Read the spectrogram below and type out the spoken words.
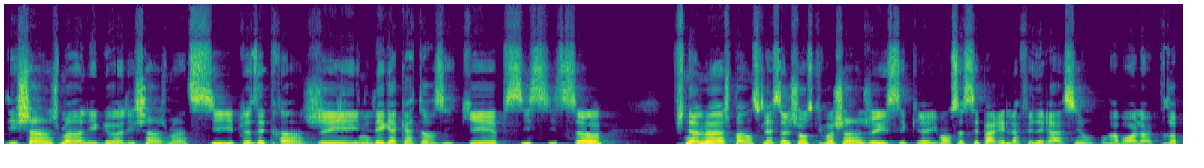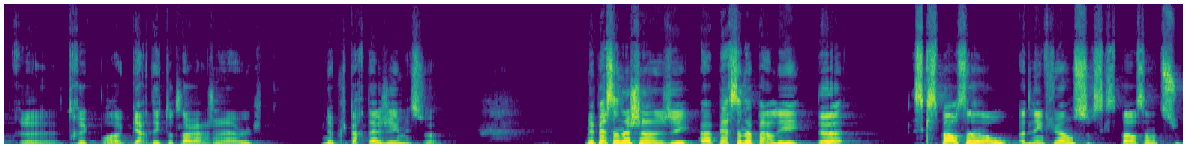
Des changements les gars, des changements d'ici, plus d'étrangers, une ligue à 14 équipes, si, si, ça. Finalement, je pense que la seule chose qui va changer, c'est qu'ils vont se séparer de la fédération pour avoir leur propre euh, truc, pour garder tout leur argent à eux, puis ne plus partager, mais ça. Mais personne n'a changé, euh, personne n'a parlé de ce qui se passe en haut a de l'influence sur ce qui se passe en dessous.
